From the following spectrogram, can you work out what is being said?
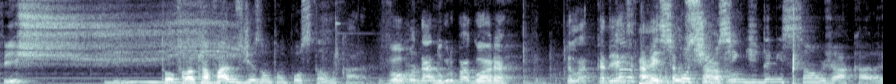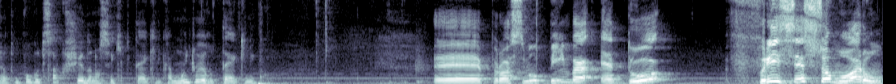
Vixe. Tô falando que há vários dias não estão postando, cara. Vou mandar no grupo agora. Pela, cadê Cara, a tá esse motivo responsável? assim de demissão já, cara. Já tô um pouco de saco cheio da nossa equipe técnica. Muito erro técnico. É, próximo pimba é do Frice Somorum.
